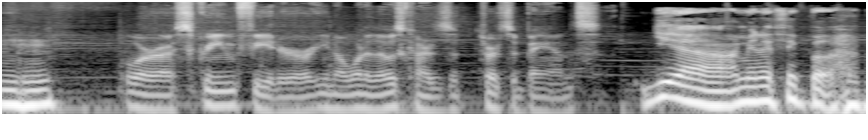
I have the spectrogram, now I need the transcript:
Mm-hmm. or a Screamfeeder, or you know, one of those kinds of sorts of bands. Yeah, I mean, I think, but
